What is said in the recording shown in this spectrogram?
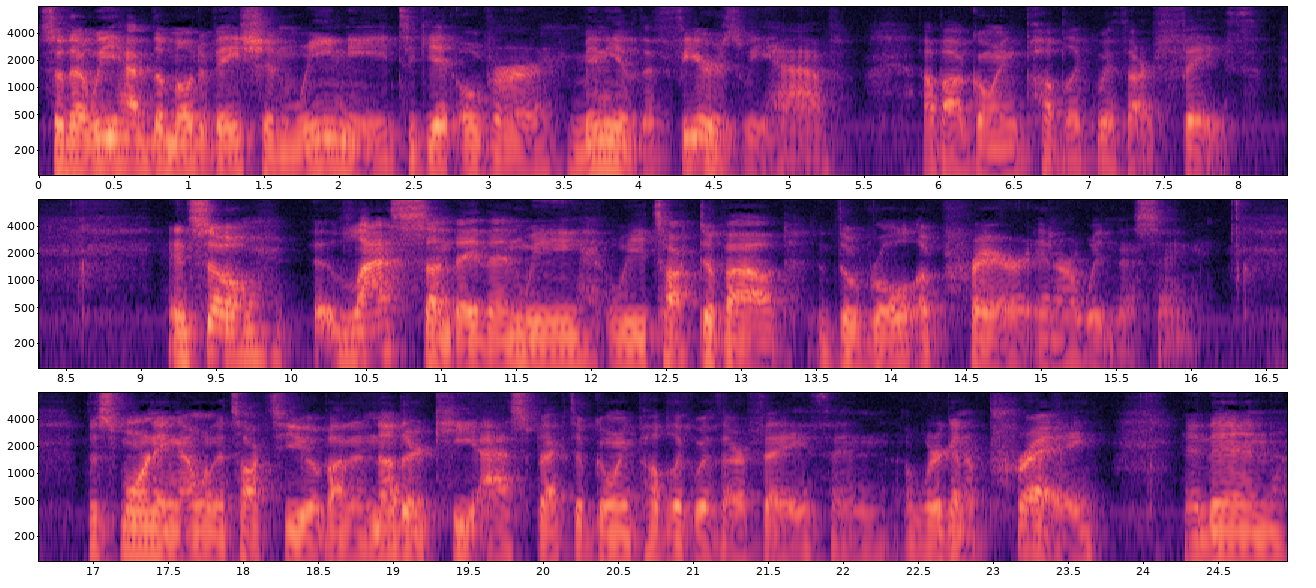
so that we have the motivation we need to get over many of the fears we have about going public with our faith. And so last Sunday then we we talked about the role of prayer in our witnessing. This morning, I want to talk to you about another key aspect of going public with our faith, and we're going to pray, and then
